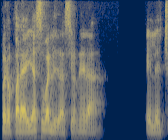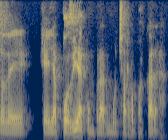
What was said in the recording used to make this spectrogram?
Pero para ella su validación era el hecho de que ella podía comprar mucha ropa cara.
